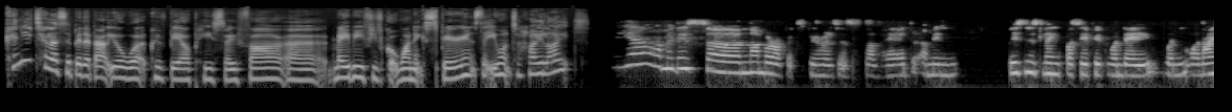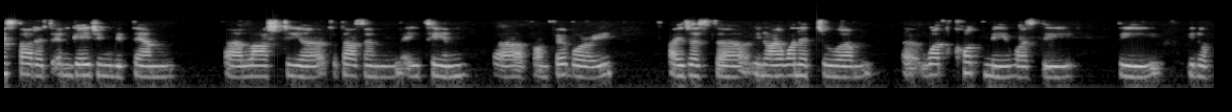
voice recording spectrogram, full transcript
can you tell us a bit about your work with BLP so far? Uh, maybe if you've got one experience that you want to highlight? Yeah, I mean, there's a number of experiences I've had. I mean, Business Link Pacific, when they when when I started engaging with them uh, last year, 2018, uh, from February, I just uh, you know I wanted to. Um, uh, what caught me was the the you know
